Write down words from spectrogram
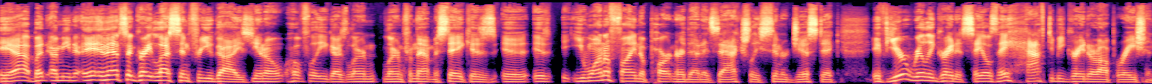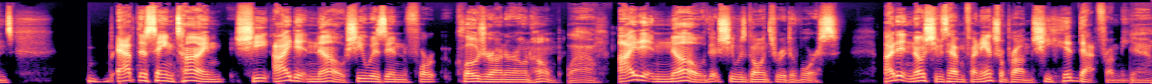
Yeah, but I mean, and that's a great lesson for you guys. You know, hopefully you guys learn learn from that mistake. Is is, is you want to find a partner that is actually synergistic. If you're really great at sales, they have to be great at operations. At the same time, she I didn't know she was in foreclosure on her own home. wow. I didn't know that she was going through a divorce. I didn't know she was having financial problems. She hid that from me. Yeah.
